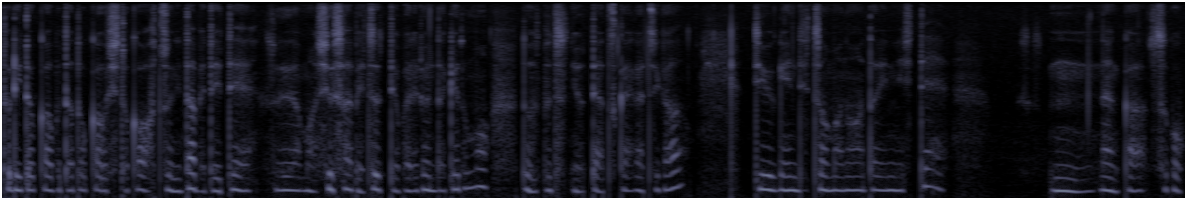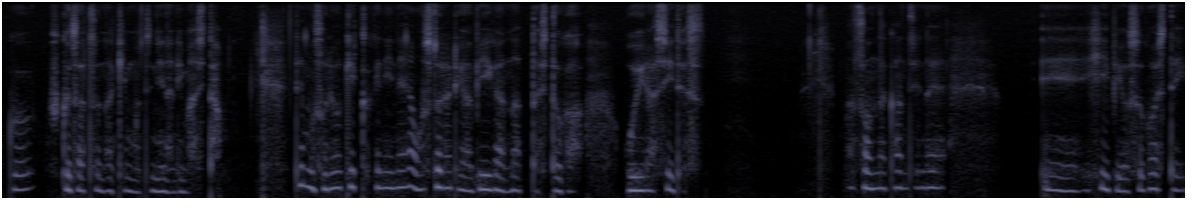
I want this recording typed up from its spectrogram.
鳥とか豚とか牛とかは普通に食べていてそれはまあ種差別って呼ばれるんだけども動物によって扱いが違うっていう現実を目の当たりにしてうんなんかすごく複雑な気持ちになりました。でもそれをきっかけにねオーストラリアはビーガンになった人が多いらしいです。まあそんな感じでえー、日々を過ごしていっ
